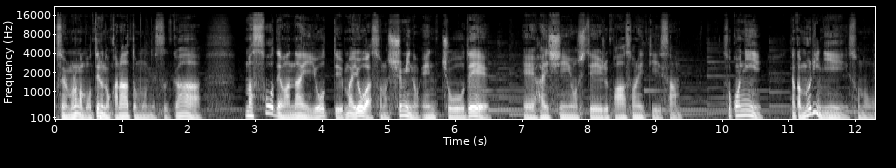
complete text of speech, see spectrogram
そういうものが持てるのかなと思うんですがまあそうではないよっていうまあ要はその趣味の延長で、えー、配信をしているパーソナリティさんそこになんか無理にその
